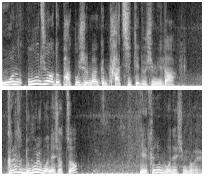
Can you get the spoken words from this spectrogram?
온 우주와도 바꾸실 만큼 가치 있게 두십니다. 그래서 누구를 보내셨죠? 예수님 보내신 거예요.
